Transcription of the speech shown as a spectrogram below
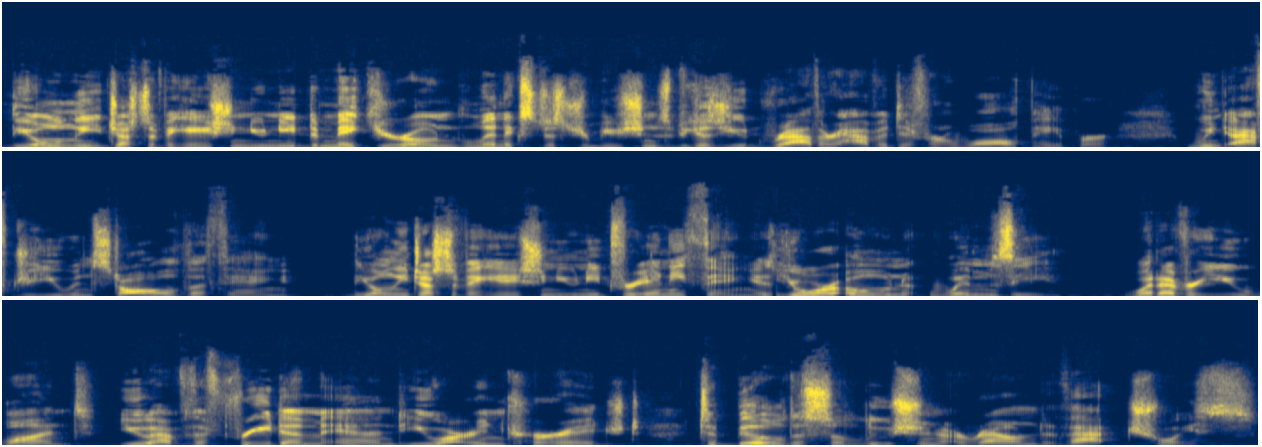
The only justification you need to make your own Linux distributions because you'd rather have a different wallpaper when after you install the thing. The only justification you need for anything is your own whimsy. Whatever you want, you have the freedom and you are encouraged to build a solution around that choice.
